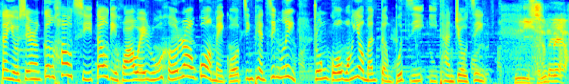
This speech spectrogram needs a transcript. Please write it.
但有些人更好奇，到底华为如何绕过美国晶片禁令？中国网友们等不及一探究竟。里程碑啊，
